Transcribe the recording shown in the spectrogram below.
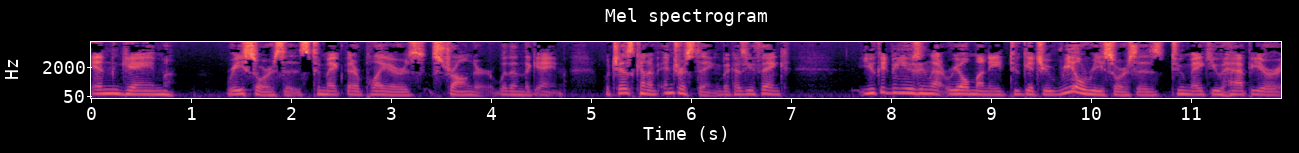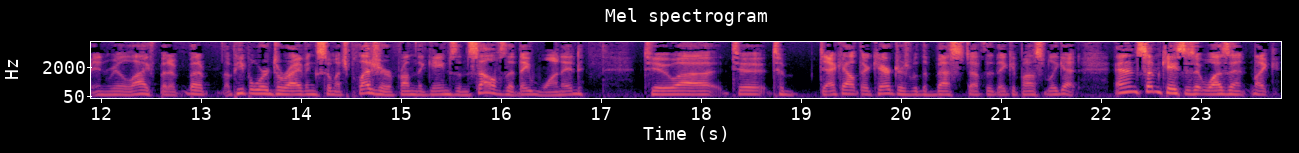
in-game resources to make their players stronger within the game, which is kind of interesting because you think you could be using that real money to get you real resources to make you happier in real life, but but people were deriving so much pleasure from the games themselves that they wanted to uh, to to deck out their characters with the best stuff that they could possibly get. And in some cases, it wasn't like.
